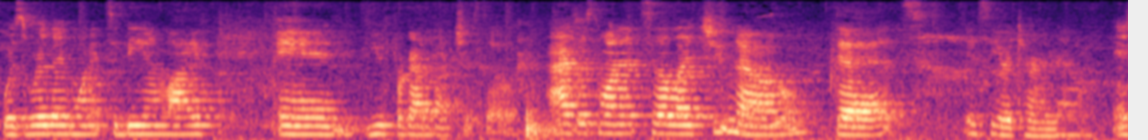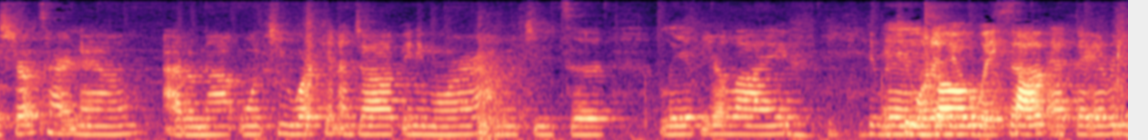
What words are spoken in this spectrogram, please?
was where they wanted to be in life, and you forgot about yourself. I just wanted to let you know that It's your turn now. it's your turn now. I do not want you working a job anymore. I want you to live your life Do what and you want go to do. Wake up after every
